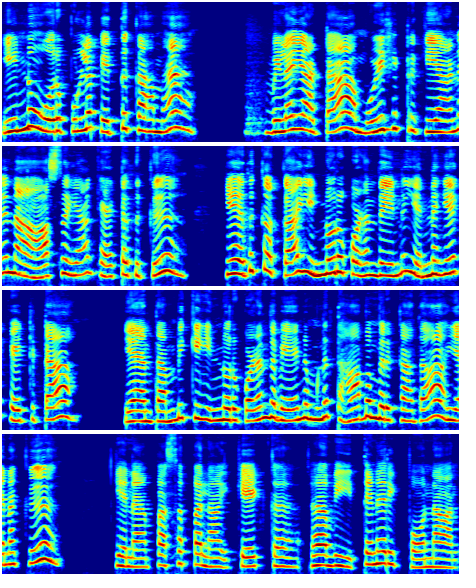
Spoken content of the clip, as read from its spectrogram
இன்னும் ஒரு புள்ள பெத்துக்காம விளையாட்டா முழுகிட்டு இருக்கியான்னு நான் ஆசையா கேட்டதுக்கு எதுக்கக்கா இன்னொரு குழந்தைன்னு என்னையே கேட்டுட்டா? என் தம்பிக்கு இன்னொரு குழந்தை வேணும்னு தாபம் இருக்காதா எனக்கு? என பசப்பலாய் கேட்க ரவி திணறி போனான்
